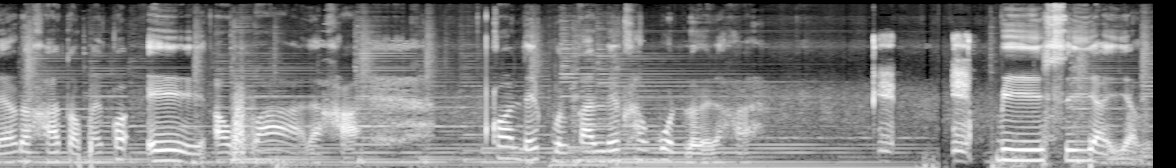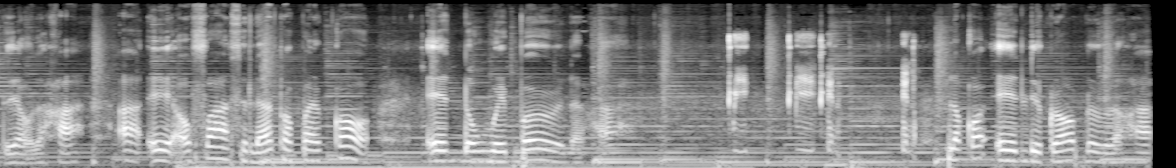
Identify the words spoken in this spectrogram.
แล้วนะคะ ต่อไปก็ A อัลฟานะคะ ก็เล็กเหมือนกันเล็กทั้งหมดเลยนะคะ A A มี C ใหญ่อย่างเดียวนะคะอ่า A อัลฟาเสร็จแล้วต่อไปก็ N November นะคะ แล้วก็ N อีกรอบหนึ่งนะคะ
